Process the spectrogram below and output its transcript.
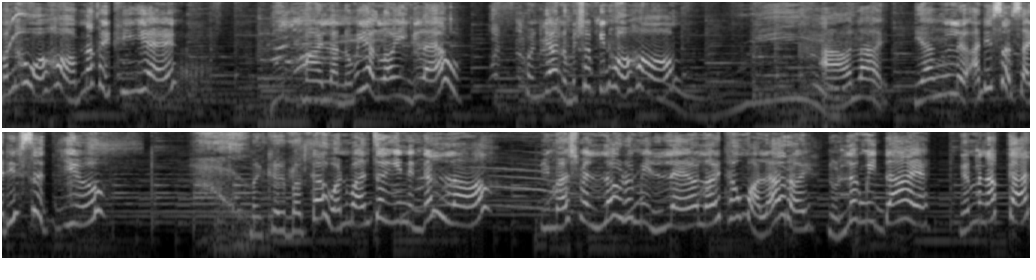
มันหัวหอมนะใส่ทีเองไม่ล่ะหนูไม่อยากลองอีกแล้วคุณย่าหนูไม่ชอบกินหัวหอม เอาเลยยังเหลืออันที่สดใสที่สุดอยู่ มันคือเบอร์เกอร์หวานๆจากอินเดียนั่นเหรอ มีมัชเมลโล่ด้วยมีแล้วเลยทั้งหมดแล้วอร่อย หนูเลือกไม่ได้ งั้นมานับกัน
